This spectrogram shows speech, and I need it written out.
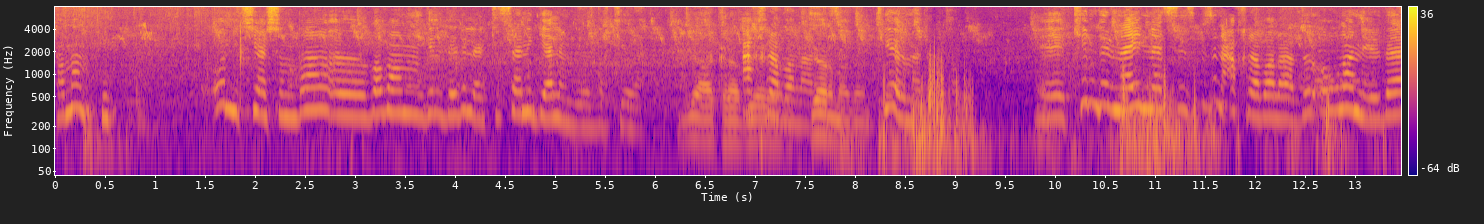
Tamam mı? 13 yaşında e, babam gel dediler ki seni gelmiyordur köye. Bir akrabaya Akrabalar. geldik. Görmedim. Görmedim tabii. E, kimdir neyin nesiz? Bizim akrabalardır. Oğlan nerede?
